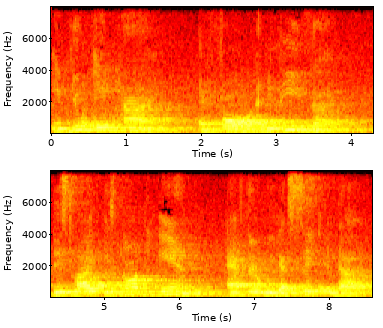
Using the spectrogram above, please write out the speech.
If you aim high and fall and believe that this life is not the end, after we get sick and die.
